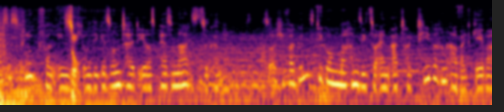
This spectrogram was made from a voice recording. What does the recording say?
Es ist klug von Ihnen, So. sich um die Gesundheit Ihres Personals zu kümmern. Solche Vergünstigungen machen Sie zu einem attraktiveren Arbeitgeber.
